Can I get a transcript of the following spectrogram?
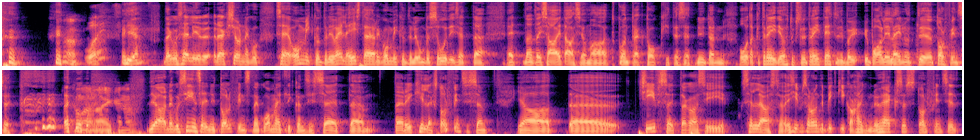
jah, nagu see oli reaktsioon nagu see hommikul tuli välja, Eesti aja järgi hommikul tuli umbes see uudis, et. et nad ei saa edasi oma contract talk ides, et nüüd on, oodake treidi, õhtuks oli treid tehtud, juba, juba oli läinud äh, Dolphinsi nagu, no. ja nagu siin sai nüüd Dolphins nagu ametlik on siis see, et äh, Rick Hill läks Dolphinsisse ja äh, Chiefs said tagasi selle aasta esimese raundi piki kahekümne üheksas Dolphinsilt,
